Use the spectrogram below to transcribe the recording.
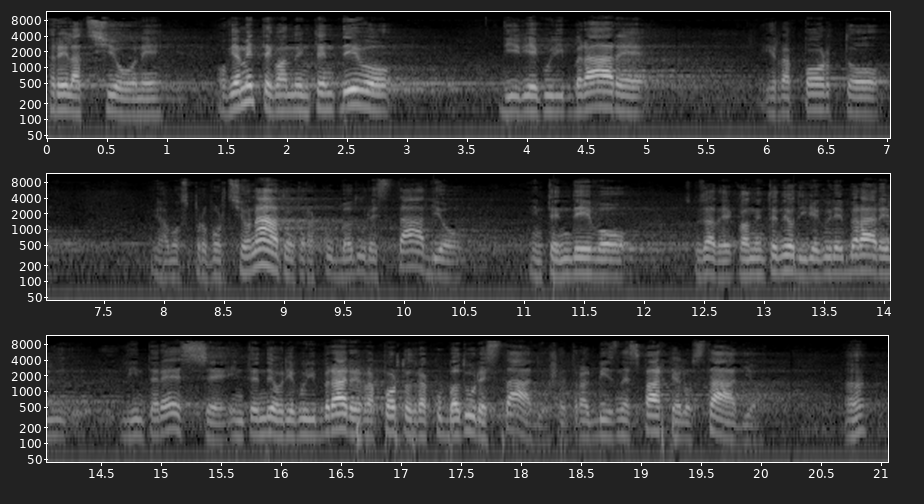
relazione. Ovviamente quando intendevo di riequilibrare il rapporto diciamo, sproporzionato tra cubatura e stadio, intendevo, scusate, quando intendevo di riequilibrare l'interesse, intendevo riequilibrare il rapporto tra cubatura e stadio, cioè tra il business park e lo stadio. Eh?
